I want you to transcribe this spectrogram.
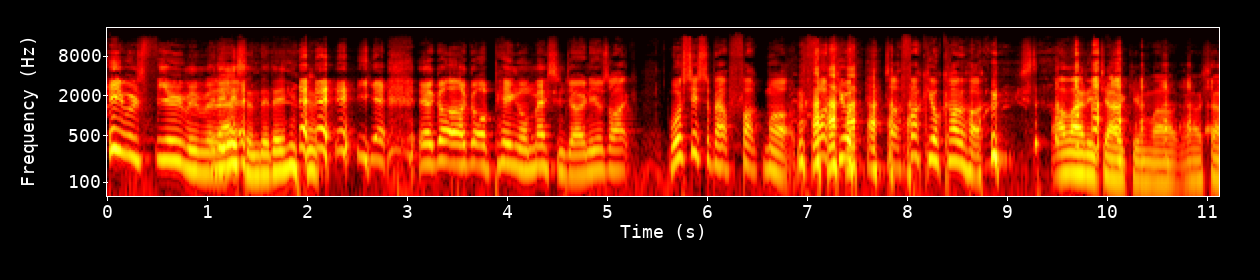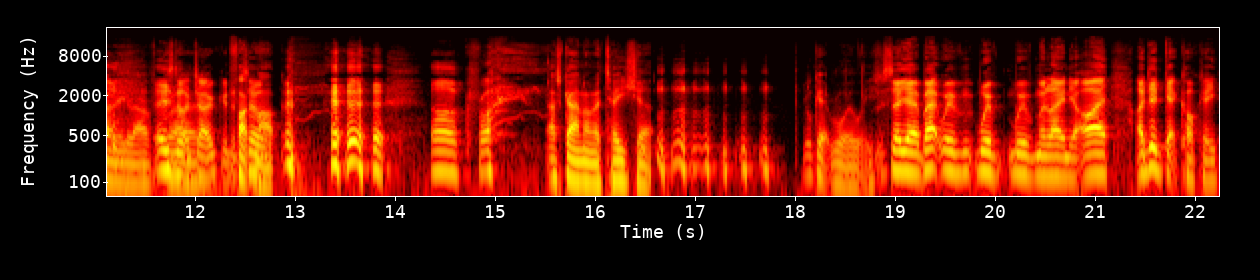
he was fuming with Did he that. listen? Did he? yeah, yeah, I got I got a ping on Messenger, and he was like, "What's this about? Fuck Mark. Fuck your. It's like fuck your co-host." I'm only joking, Mark. I was only love. He's bro. not joking Fuck at all. Mark. oh Christ. That's going on a t-shirt. You'll get royalties. So yeah, back with with with Malenia, I I did get cocky.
